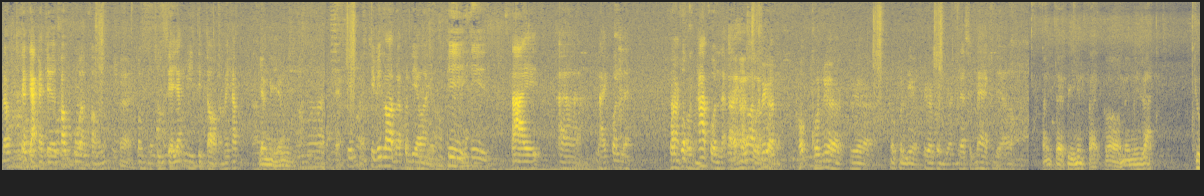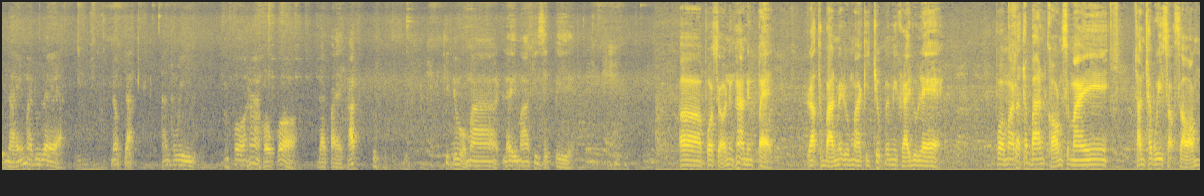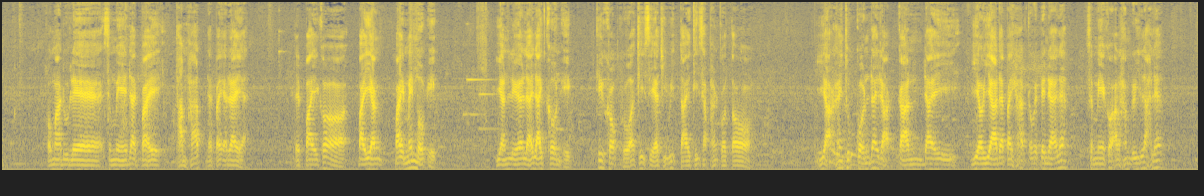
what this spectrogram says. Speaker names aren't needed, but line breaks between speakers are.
แล้วยังอยากจะเจอครอบครัวของ
อ่า
คนสูญเสียยังมีติดต่อกันไหมครับ
ยังมียังมี
ชีวิตชีวิตรอดมาคนเดียวอะที่ที่ตายอ่าหลายคนเลย
ห้า
พวก
คน
ห้าคนแล้วก็รอด
เรือหกคนเรือเรือ
คนเดียว
เรือคนเดียว
เหลือสุดแม่คนเดียว
ตั้งแต่ปีหนึ่งแปดก็ไม่มีรัฐชุดไหนมาดูแล นอกจากอันทวี พอห้าหกก็ได้ไปพัก คิดดูมาเลยมาที่สิบปีอ่าพศหนึ่งห้าหนึ่งแปดรัฐบาลไม่รู้มากี่ชุดไม่มีใครดูแล พอมารัฐบาลของสมัยทันทวีสสองเขามาดูแลสเมได้ไปทำฮัทได้ไปอะไรอะแต่ไปก็ไปยังไปไม่หมดอีก ยังเหลือหลาย ๆ คนอีก ที่ครอบครัวที่เสียชีวิตตายที่สัพพันกตอยากให้ทุกคนได้รักกันได้เยียวยาได้ไปฮัทก็ไปเป็นไรแล้ว สเมก็อัลฮัมดุลิลละแล้ว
